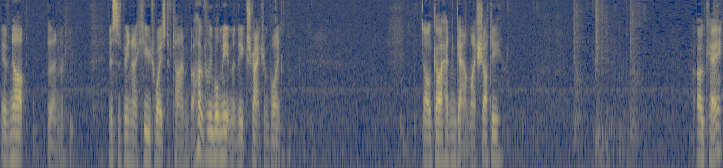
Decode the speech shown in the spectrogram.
If not, then this has been a huge waste of time, but hopefully we'll meet him at the extraction point. I'll go ahead and get out my shotty. Okay,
